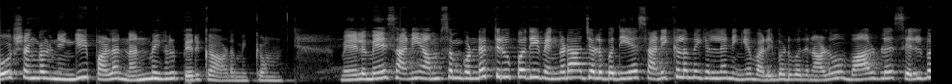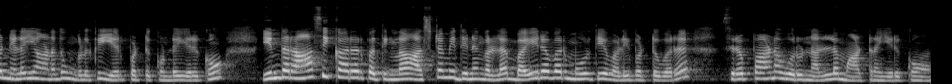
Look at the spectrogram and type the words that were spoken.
தோஷங்கள் நீங்கி பல நன்மைகள் பெருக்க ஆரம்பிக்கும். மேலுமே சனி அம்சம் கொண்ட திருப்பதி வெங்கடாஜலபதியை சனிக்கிழமைகளில் நீங்கள் வழிபடுவதனாலும் வாழ்வில் செல்வ நிலையானது உங்களுக்கு ஏற்பட்டு கொண்டே இருக்கும். இந்த ராசிக்காரர் பார்த்திங்களா அஷ்டமி தினங்களில் பைரவர் மூர்த்தியை வழிபட்டு வர சிறப்பான ஒரு நல்ல மாற்றம் இருக்கும்.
